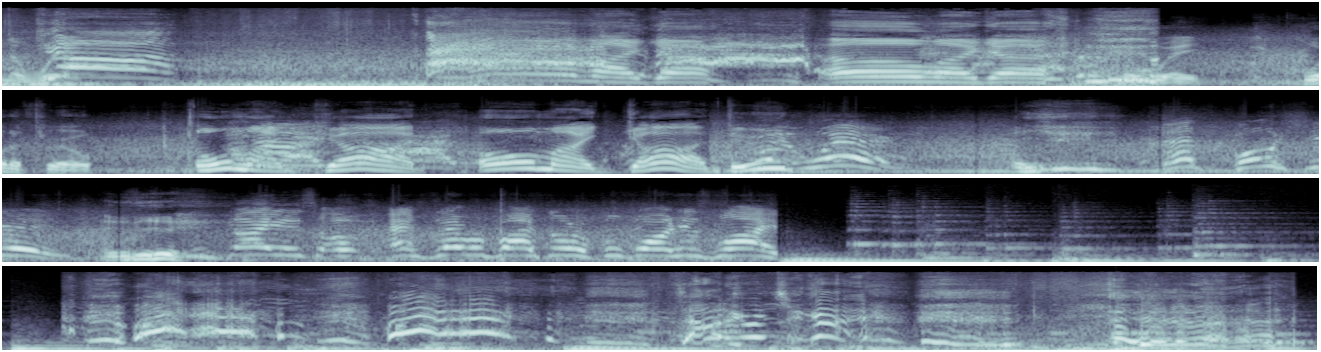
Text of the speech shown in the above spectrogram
No way. Oh my god. Oh my god. No way. What a throw. Oh my god. Oh my god, dude. Where? That's bullshit. This guy is uh, has never probably thrown a football in his life. Tell me what you got.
